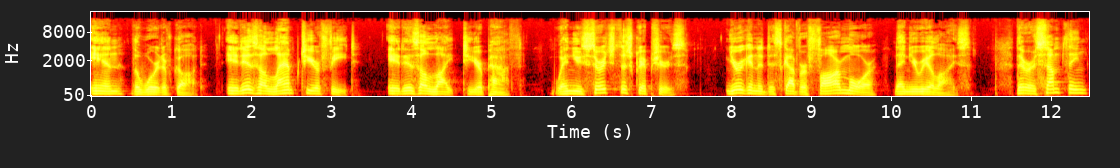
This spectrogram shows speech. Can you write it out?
in the Word of God. It is a lamp to your feet, it is a light to your path. When you search the scriptures, you're going to discover far more than you realize. There is something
